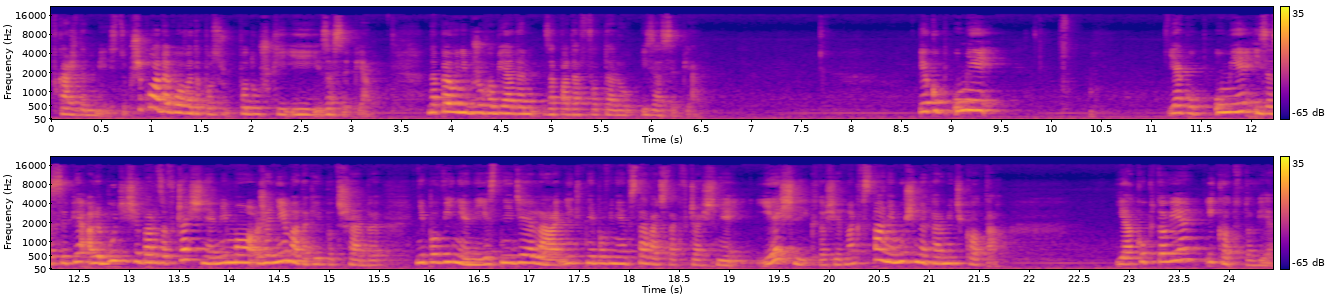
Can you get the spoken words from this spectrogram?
w każdym miejscu. Przykłada głowę do poduszki i zasypia. Napełni brzuch obiadem, zapada w fotelu i zasypia. Jakub umie Jakub umie i zasypia, ale budzi się bardzo wcześnie, mimo że nie ma takiej potrzeby. Nie powinien, jest niedziela, nikt nie powinien wstawać tak wcześnie. Jeśli ktoś jednak wstanie, musi nakarmić kota. Jakub to wie i kot to wie.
